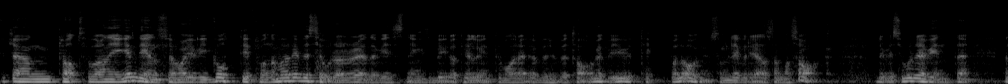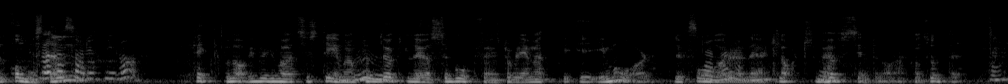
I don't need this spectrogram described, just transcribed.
vi kan prata för vår egen del så har ju vi gått ifrån att vara revisorer och redovisningsbyrå till att inte vara det överhuvudtaget. Vi är ju ett techbolag nu som levererar samma sak. Revisorer är vi inte. Men omställning... Vad sa du att ni var? Techbolag. Vi bygger bara ett system en mm. produkt löser bokföringsproblemet i, i mål. Du får Spännande. det klart. Så mm. behövs inte några konsulter. Mm.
